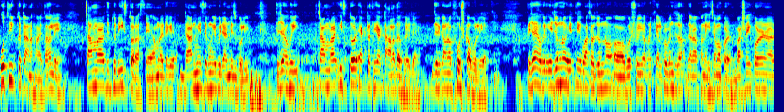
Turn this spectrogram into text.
অতিরিক্ত টানা হয়, তাহলে চামড়ার যে দুটি স্তর আছে, আমরা এটাকে ডার্মিস এবং এপিডার্মিস বলি। তো যাই হোক, এই চামড়ার স্তর একটা থেকে একটা আলাদা হয়ে যায়, যেটাকে আমরা ফোসকা বলি আর কি। তো যাই হোক, এই জন্য এর থেকে বাঁচার জন্য অবশ্যই আপনারা খেয়াল করবেন যে যারা আপনারা হিচামা করেন বাসাই করেন আর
